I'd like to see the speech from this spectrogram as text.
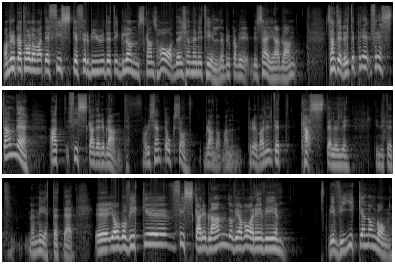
Man brukar tala om att det är fiske förbjudet i glömskans hav. Det känner ni till, det brukar vi, vi säga ibland. Samtidigt är det lite frestande att fiska där ibland. Har du känt det också? Ibland att man prövar ett litet kast eller litet med metet där. Eh, jag och Vicky fiskar ibland och vi har varit vid vid viken någon gång.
